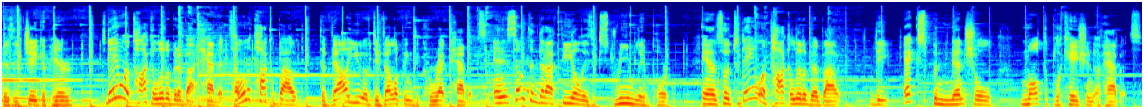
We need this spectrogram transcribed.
This is Jacob here. Today I want to talk a little bit about habits. I want to talk about the value of developing the correct habits. And it's something that I feel is extremely important. And so today I want to talk a little bit about the exponential multiplication of habits.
